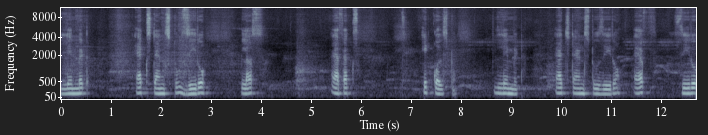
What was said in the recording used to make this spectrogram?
limit X tends to zero plus F X equals to limit H tends to zero F zero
